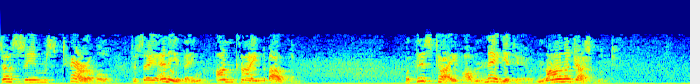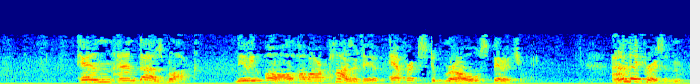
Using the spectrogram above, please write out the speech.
just seems terrible to say anything unkind about them. But this type of negative non adjustment can and does block nearly all of our positive efforts to grow spiritually. And a person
